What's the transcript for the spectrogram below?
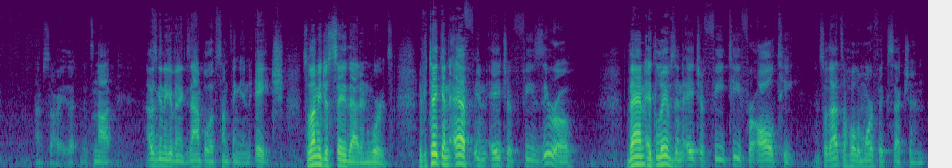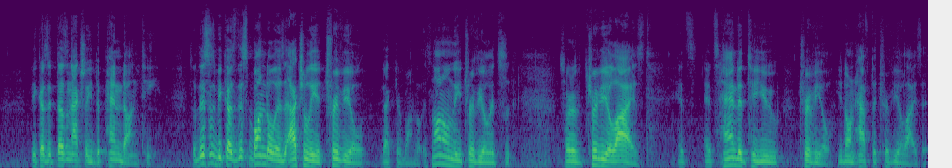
I'm sorry, that, that's not, I was going to give an example of something in H. So let me just say that in words. If you take an F in H of phi 0, then it lives in H of phi t for all t. And so that's a holomorphic section because it doesn't actually depend on t. So this is because this bundle is actually a trivial vector bundle. It's not only trivial, it's sort of trivialized. It's, it's handed to you trivial. You don't have to trivialize it.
